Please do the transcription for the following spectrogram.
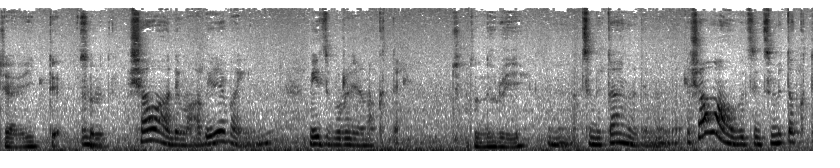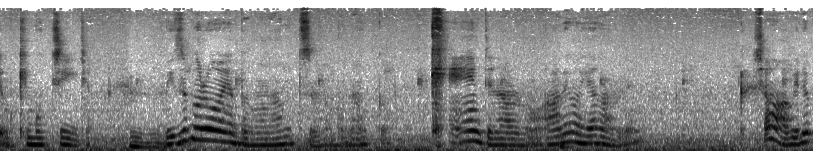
じゃあいいってそれで、うんシャワーでも浴びればいいの？水風呂じゃなくて、ちょっとぬるい、うん、冷たいのでもいいの。シャワーは別に冷たくても気持ちいいじゃん。うん水風呂はやっぱもうなんつうのもうなんかキーンってなるのあれは嫌なんでシャワー浴びれば。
